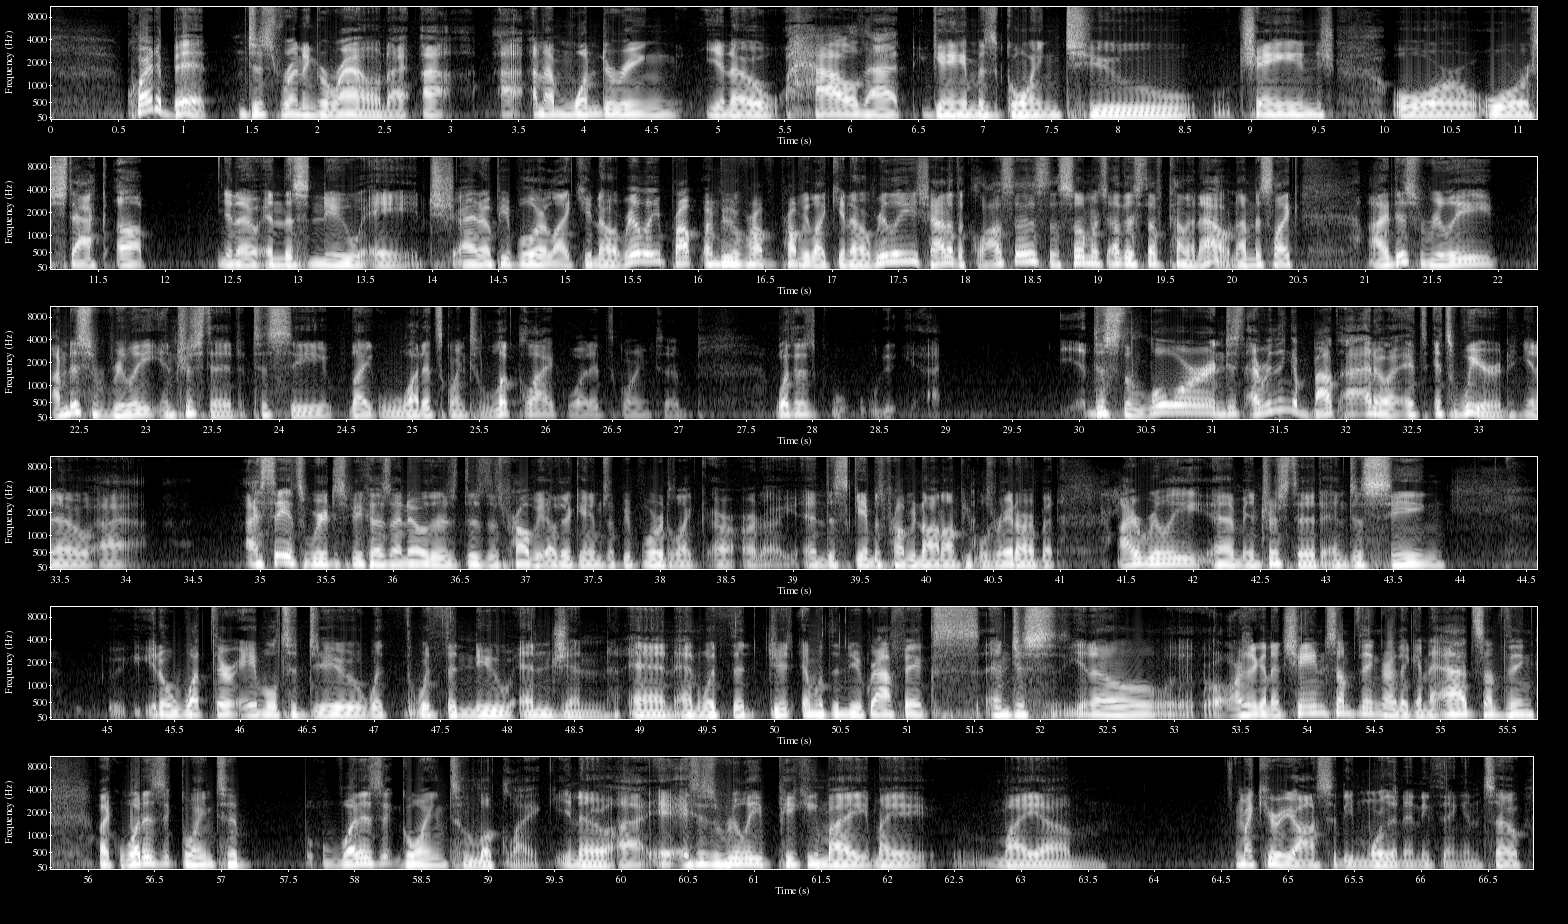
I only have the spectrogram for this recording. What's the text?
quite a bit, just running around. I, I, I and I'm wondering you know how that game is going to change or or stack up you know in this new age. I know people are like you know really? Pro- people are probably like you know really? Shadow of the colossus? There's so much other stuff coming out. And i'm just like i just really i'm just really interested to see like what it's going to look like what it's going to what there's just the lore and just everything about i know it's it's weird you know? I, I say it's weird just because I know there's there's, there's probably other games that people are like are, are, and this game is probably not on people's radar, but I really am interested in just seeing you know what they're able to do with with the new engine and and with the and with the new graphics and just you know are they going to change something? Are they going to add something? Like what is it going to what is it going to look like? You know uh, it, it's just really piquing my my my um my curiosity more than anything. And so,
